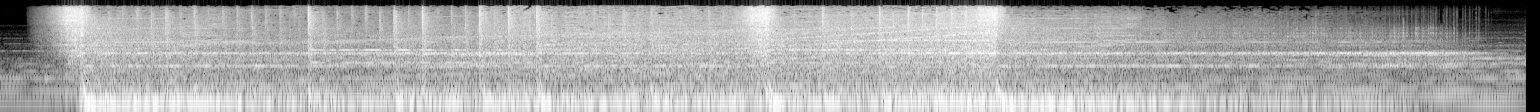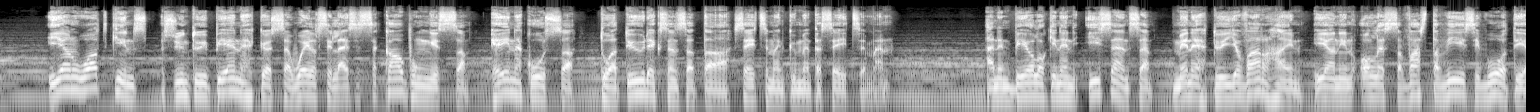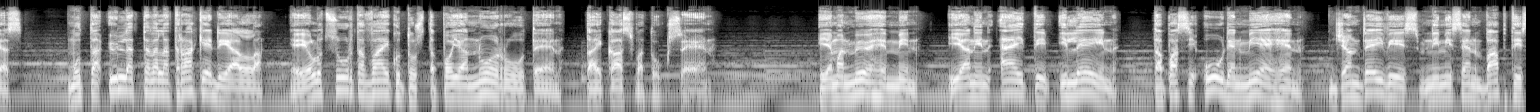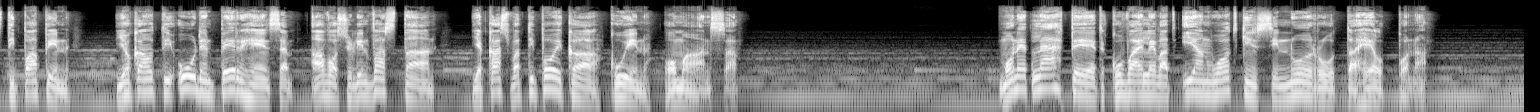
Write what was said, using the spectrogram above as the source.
Ian Watkins syntyi pienehkössä walesiläisessä kaupungissa heinäkuussa 1977. Hänen biologinen isänsä menehtyi jo varhain Ianin ollessa vasta viisi-vuotias, mutta yllättävällä tragedialla ei ollut suurta vaikutusta pojan nuoruuteen tai kasvatukseen. Hieman myöhemmin Ianin äiti Elaine tapasi uuden miehen, John Davis-nimisen baptistipapin, joka otti uuden perheensä avosylin vastaan ja kasvatti poikaa kuin omaansa. Monet lähteet kuvailevat Ian Watkinsin nuoruutta helppona.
